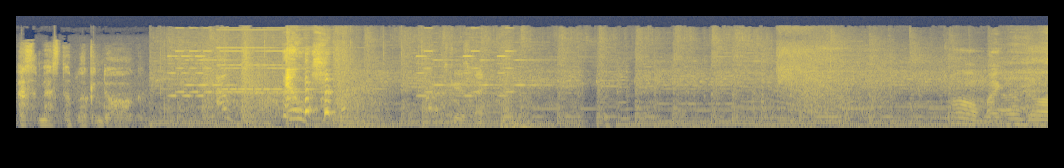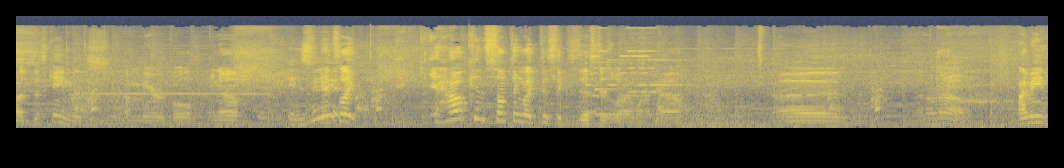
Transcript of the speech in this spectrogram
That's a messed up looking dog. Ouch! Excuse me. Oh my god, this game is a miracle, you know? Is it? It's like, how can something like this exist is what I want to know. Uh, I don't know. I mean,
